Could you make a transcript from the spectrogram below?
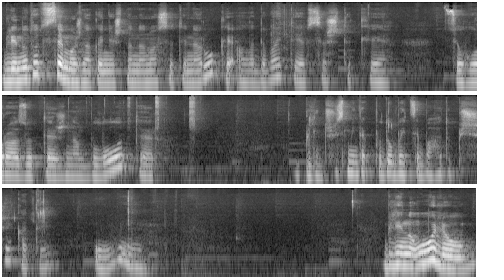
Блін, ну тут все можна, звісно, наносити на руки, але давайте я все ж таки цього разу теж на блотер. Блін, щось мені так подобається багато пшикати. У. Блін, Олю,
